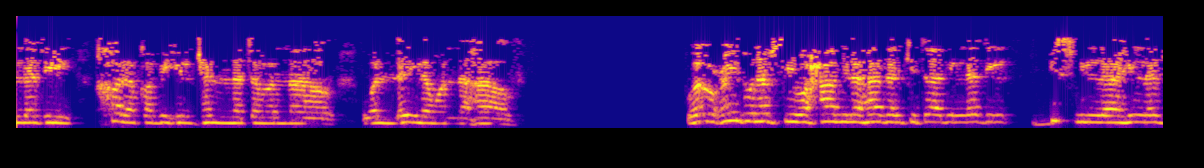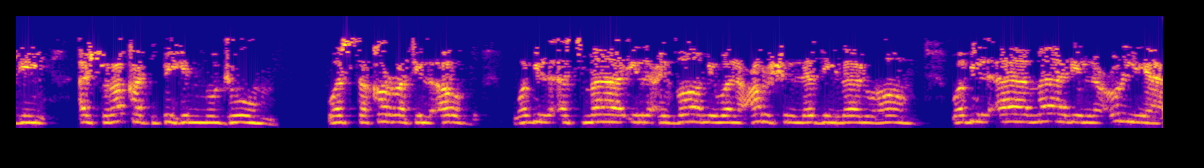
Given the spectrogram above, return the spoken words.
الذي خلق به الجنة والنار والليل والنهار. وأعيد نفسي وحامل هذا الكتاب الذي بسم الله الذي أشرقت به النجوم واستقرت الأرض وبالأسماء العظام والعرش الذي لا يرام وبالآمال العليا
